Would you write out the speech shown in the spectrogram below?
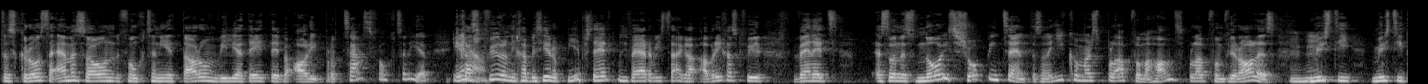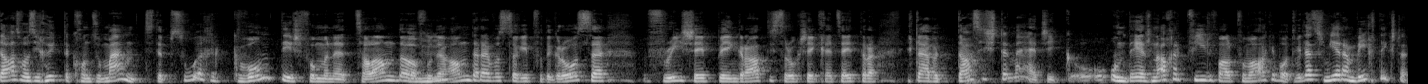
das große Amazon funktioniert darum, weil ja dort eben alle Prozesse funktionieren. Ich genau. habe das Gefühl, und ich habe bisher nie bestellt, muss ich fairerweise sagen, aber ich habe das Gefühl, wenn jetzt so ein neues Shoppingcenter, so eine E-Commerce-Plattform, eine Handelsplattform für alles, mhm. müsste, müsste das, was sich heute der Konsument, der Besucher gewohnt ist von einem Zalando, mhm. von den anderen, was es so gibt, von den grossen Free Shipping, gratis zurückschicken etc. Ich glaube, das ist der Magic. Und erst nachher die Vielfalt vom Angebot, weil das ist mir am wichtigsten.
